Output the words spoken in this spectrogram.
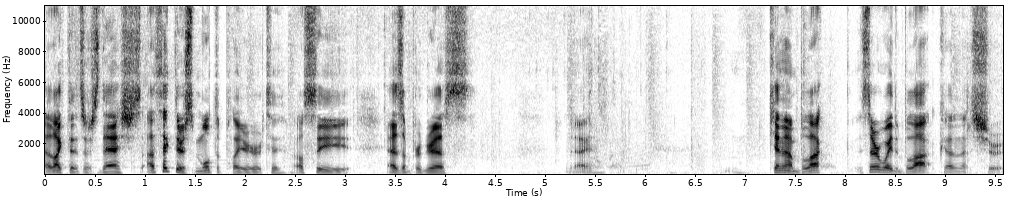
I like that there's dash. I think there's multiplayer too. I'll see as I progress. Yeah. Can I block? Is there a way to block? I'm not sure.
